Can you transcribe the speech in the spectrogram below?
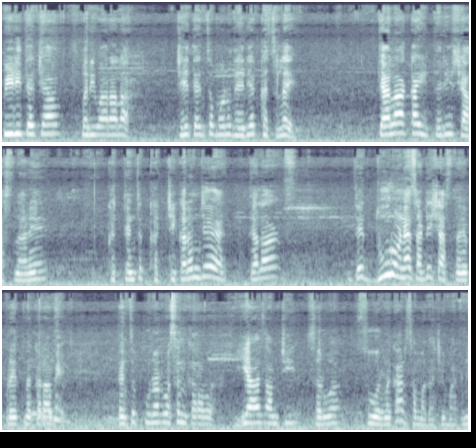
पीडितेच्या परिवाराला जे त्यांचं मनोधैर्य खचलं आहे त्याला काहीतरी शासनाने ख त्यांचं खच्चीकरण जे आहे त्याला ते दूर होण्यासाठी शासनाने प्रयत्न करावे. त्यांचं पुनर्वसन करावं ही आज आमची सर्व सुवर्णकार समाजाची मागणी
